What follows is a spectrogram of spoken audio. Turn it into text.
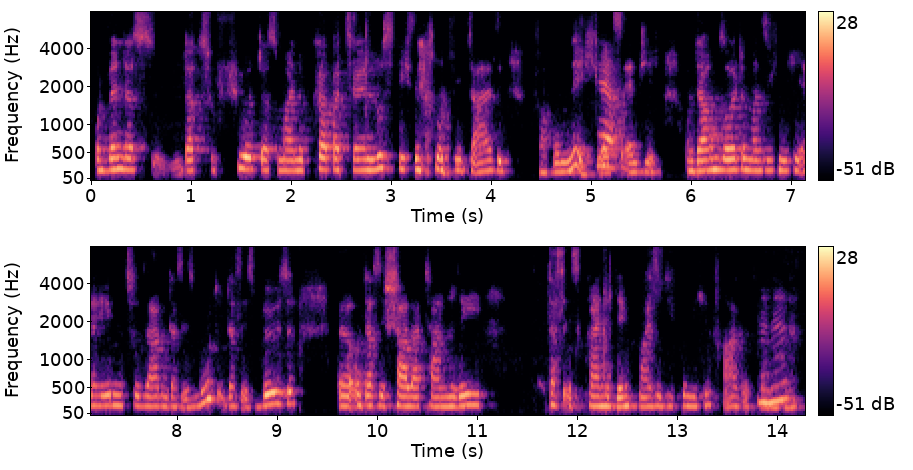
Und wenn das dazu führt, dass meine Körperzellen lustig sind und vital sind, warum nicht ja. letztendlich? Und darum sollte man sich nicht erheben zu sagen, das ist gut, das ist böse äh, und das ist Charlatanerie. Das ist keine Denkweise, die für mich in Frage kommt. Mhm. Ne?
